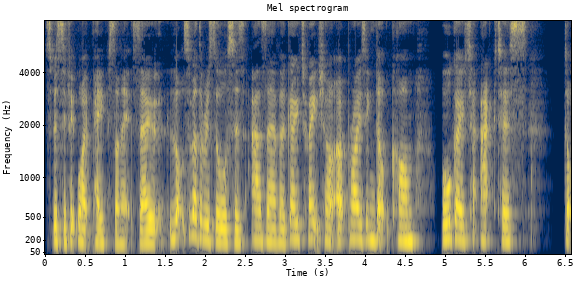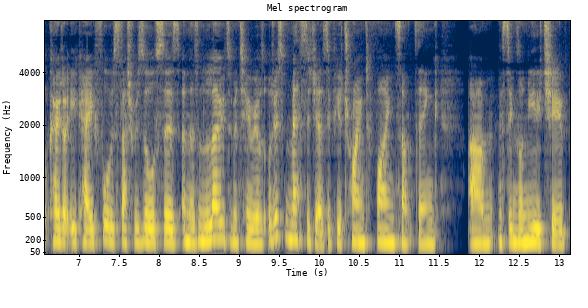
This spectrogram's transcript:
specific white papers on it. So lots of other resources as ever. Go to hruprising.com or go to actus.co.uk forward slash resources and there's loads of materials or just messages if you're trying to find something. Um, things on YouTube.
